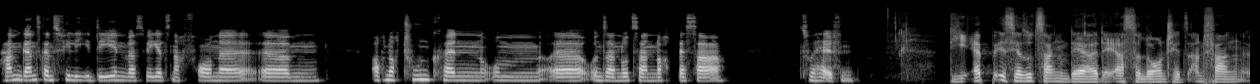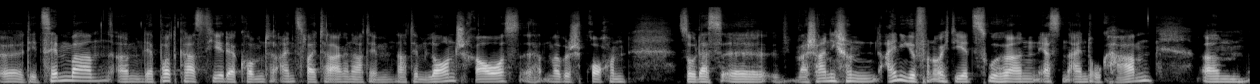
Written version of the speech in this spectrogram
haben ganz, ganz viele Ideen, was wir jetzt nach vorne ähm, auch noch tun können, um äh, unseren Nutzern noch besser zu helfen. Die App ist ja sozusagen der, der erste Launch jetzt Anfang äh, Dezember. Ähm, der Podcast hier, der kommt ein, zwei Tage nach dem, nach dem Launch raus, äh, hatten wir besprochen, so dass äh, wahrscheinlich schon einige von euch, die jetzt zuhören, einen ersten Eindruck haben ähm,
